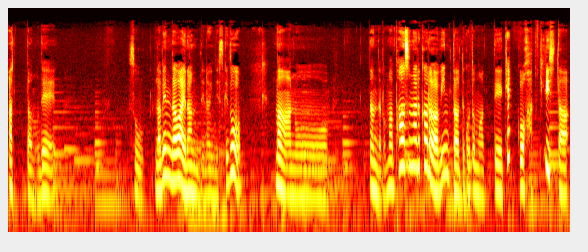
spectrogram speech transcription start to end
あったので、そうラベンダーは選んでないんですけどまああのー、なんだろうまあパーソナルカラーはウィンターってこともあって結構はっきりした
